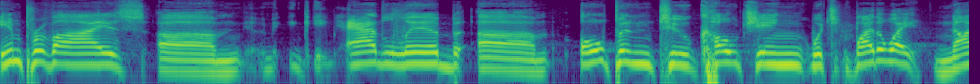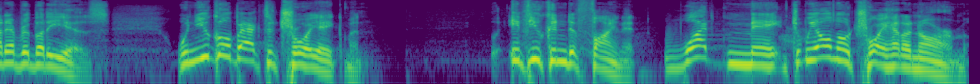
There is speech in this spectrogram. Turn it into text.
improvise, um, ad lib, um, open to coaching, which, by the way, not everybody is. When you go back to Troy Aikman, if you can define it, what made, we all know Troy had an arm.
